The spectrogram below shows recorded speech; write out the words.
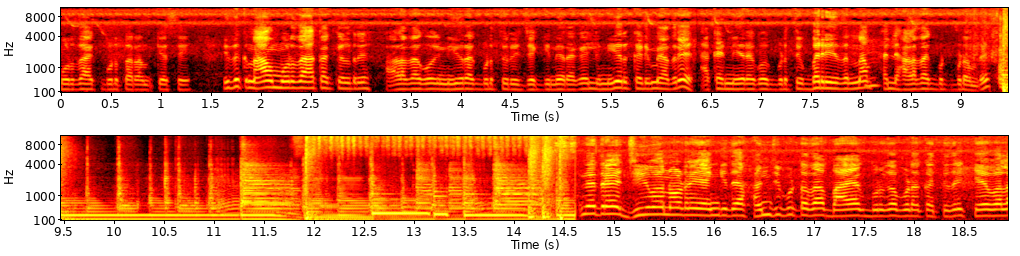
ಮುರಿದಾಕಿ ಬಿಡ್ತಾರ ಅಂತ ಕೇಸಿ. ಇದಕ್ಕೆ ನಾವು ಮುರಿದ ಹಾಕಕ್ಕಿಲ್ರಿ ಹಳದಾಗ ಹೋಗಿ ನೀರಾಗ ಬಿಡ್ತೀವ್ರಿ ಜಗ್ಗಿ ನೀರಾಗ. ಇಲ್ಲಿ ನೀರು ಕಡಿಮೆ ಆದ್ರಿ ಆ ಕಡೆ ನೀರಾಗ ಹೋಗಿ ಬಿಡ್ತೀವಿ. ಬರ್ರಿ ಇದನ್ನ ಅಲ್ಲಿ ಹಳದಾಗ ಬಿಟ್ಬಿಡಮ್ರಿ ಸ್ನೇಹಿತರೆ ಜೀವ ನೋಡ್ರಿ ಹೆಂಗಿದೆ? ಹಂಜಿ ಬಿಟ್ಟದ ಬಾಯಾಗ ಬುರ್ಗ ಬಿಡಕತ್ತಿದ್ರಿ. ಕೇವಲ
